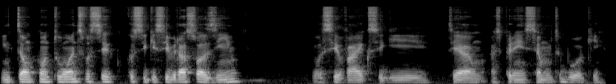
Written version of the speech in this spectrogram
Então, quanto antes você conseguir se virar sozinho, você vai conseguir ter uma experiência muito boa aqui.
